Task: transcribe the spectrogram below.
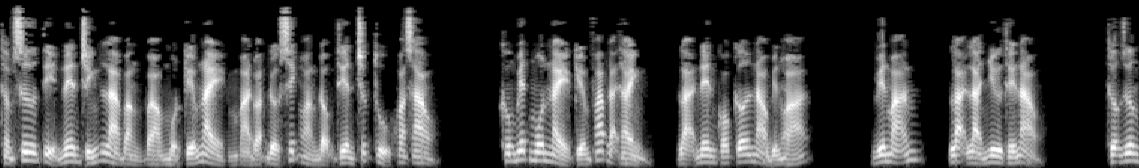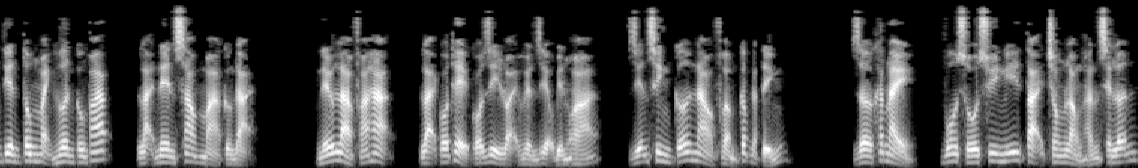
Thẩm sư tỷ nên chính là bằng vào một kiếm này mà đoạt được xích hoàng động thiên chức thủ khoa sao? Không biết môn này kiếm pháp đại thành, lại nên có cỡ nào biến hóa? Viên mãn, lại là như thế nào? Thượng dương tiên tông mạnh hơn công pháp, lại nên sao mà cường đại? Nếu là phá hạn, lại có thể có gì loại huyền diệu biến hóa, diễn sinh cỡ nào phẩm cấp đặc tính? Giờ khắc này vô số suy nghĩ tại trong lòng hắn sẽ lẫn.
